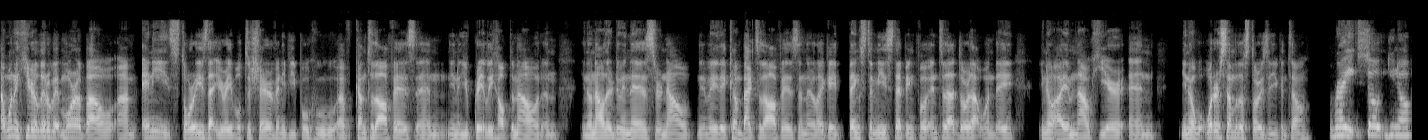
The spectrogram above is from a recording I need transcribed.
I want to hear a little bit more about um, any stories that you're able to share of any people who have come to the office and you know you've greatly helped them out and you know now they're doing this or now you know, maybe they come back to the office and they're like hey thanks to me stepping foot into that door that one day you know i am now here. And you know what are some of the stories that you can tell right so you know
